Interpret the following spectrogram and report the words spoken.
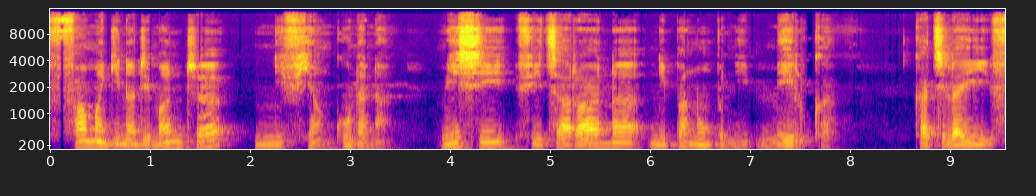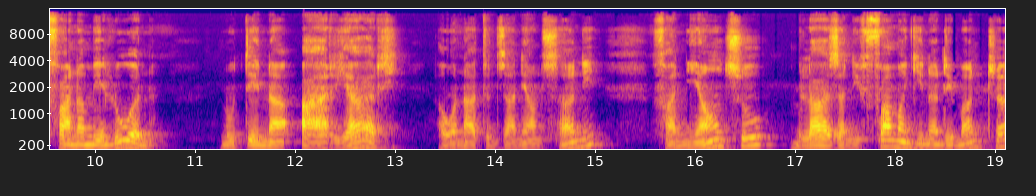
famangian'Andriamanitra ny fiangonana. Misy fitsarana ny mpanompony meloka, ka tsy ilay fanamelohana no tena ariary ao anatin'izany antso izany, fa ny antso milaza ny famangian'Andriamanitra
